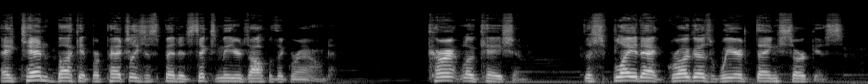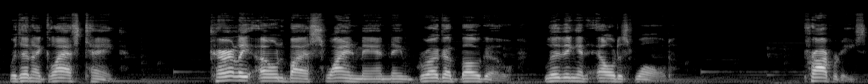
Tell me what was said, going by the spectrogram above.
A tin bucket perpetually suspended 6 meters off of the ground. Current location: Displayed at Grugga's Weird Things Circus, within a glass tank. Currently owned by a swine man named Grugga Bogo, living in Eldiswald. Properties:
